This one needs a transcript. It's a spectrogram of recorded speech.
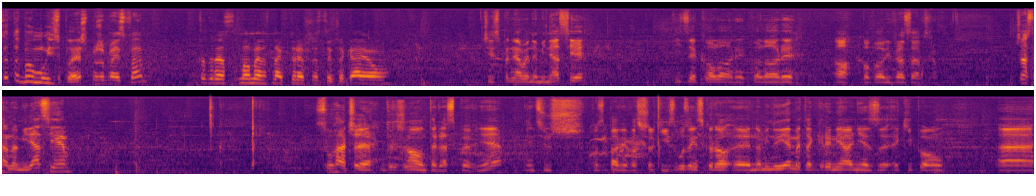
to to był mój splash, proszę Państwa. To teraz moment, na który wszyscy czekają. Czyli wspaniałe nominacje. Widzę kolory, kolory. O, powoli wraca wzrok. Czas na nominacje. Słuchacze drżą teraz pewnie, więc już pozbawię Was wszelkich złudzeń. Skoro e, nominujemy tak gremialnie z ekipą e,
